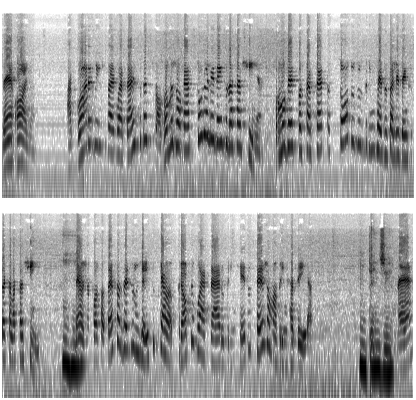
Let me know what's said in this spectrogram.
Né? Olha, agora a gente vai guardar isso daqui, ó. Vamos jogar tudo ali dentro da caixinha. Vamos ver se você acerta todos os brinquedos ali dentro daquela caixinha. Uhum. Né? Eu já posso até fazer de um jeito que o próprio guardar o brinquedo seja uma brincadeira. Entendi. Né?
